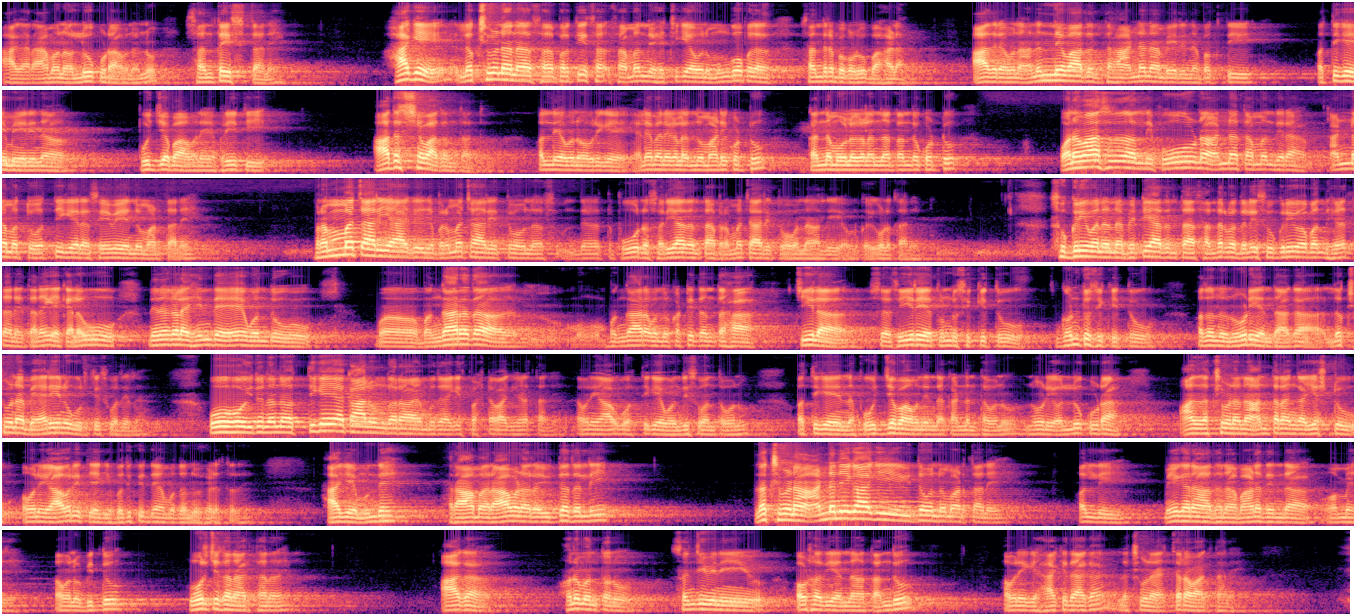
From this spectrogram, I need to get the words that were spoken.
ಆಗ ರಾಮನು ಅಲ್ಲೂ ಕೂಡ ಅವನನ್ನು ಸಂತೈಸ್ತಾನೆ ಹಾಗೆ ಲಕ್ಷ್ಮಣನ ಸ, ಪ್ರತಿ ಸಾಮಾನ್ಯ ಹೆಚ್ಚಿಗೆ ಅವನು ಮುಂಗೋಪದ ಸಂದರ್ಭಗಳು ಬಹಳ. ಆದರೆ ಅವನ ಅನನ್ಯವಾದಂತಹ ಅಣ್ಣನ ಮೇಲಿನ ಭಕ್ತಿ, ಅತ್ತಿಗೆಯ ಮೇಲಿನ ಪೂಜ್ಯ ಭಾವನೆ ಪ್ರೀತಿ ಆದರ್ಶವಾದಂಥದ್ದು. ಅಲ್ಲಿ ಅವನು ಅವರಿಗೆ ಎಲೆಮನೆಗಳನ್ನು ಮಾಡಿಕೊಟ್ಟು, ಕಂದಮೂಲಗಳನ್ನು ತಂದುಕೊಟ್ಟು, ವನವಾಸದಲ್ಲಿ ಪೂರ್ಣ ಅಣ್ಣ ತಮ್ಮಂದಿರ, ಅಣ್ಣ ಮತ್ತು ಒತ್ತಿಗೆಯರ ಸೇವೆಯನ್ನು ಮಾಡ್ತಾನೆ. ಬ್ರಹ್ಮಚಾರಿಯಾಗಿ ಬ್ರಹ್ಮಚಾರಿತ್ವವನ್ನು ಪೂರ್ಣ ಸರಿಯಾದಂಥ ಬ್ರಹ್ಮಚಾರಿತ್ವವನ್ನು ಅಲ್ಲಿ ಅವನು ಕೈಗೊಳ್ಳುತ್ತಾನೆ. ಸುಗ್ರೀವನನ್ನು ಭೇಟಿಯಾದಂಥ ಸಂದರ್ಭದಲ್ಲಿ ಸುಗ್ರೀವ ಬಂದು ಹೇಳ್ತಾನೆ, ತನಗೆ ಕೆಲವು ದಿನಗಳ ಹಿಂದೆ ಒಂದು ಬಂಗಾರದ ಬಂಗಾರವನ್ನು ಕಟ್ಟಿದಂತಹ ಚೀಲ ಸೀರೆಯ ತುಂಡು ಸಿಕ್ಕಿತ್ತು, ಗಂಟು ಸಿಕ್ಕಿತ್ತು. ಅದನ್ನು ನೋಡಿ ಎಂದಾಗ ಲಕ್ಷ್ಮಣ ಬೇರೇನೂ ಗುರುತಿಸುವುದಿಲ್ಲ. ಓಹೋ, ಇದು ನನ್ನ ಅತ್ತಿಗೆಯ ಕಾಲುಂಗರ ಎಂಬುದಾಗಿ ಸ್ಪಷ್ಟವಾಗಿ ಹೇಳ್ತಾನೆ. ಅವನು ಯಾವ ಅತ್ತಿಗೆ ವಂದಿಸುವಂಥವನು, ಅತ್ತಿಗೆಯನ್ನು ಪೂಜ್ಯ ಭಾವನೆಯಿಂದ ಕಂಡಂಥವನು. ನೋಡಿ, ಅಲ್ಲೂ ಕೂಡ ಆ ಲಕ್ಷ್ಮಣನ ಅಂತರಂಗ ಎಷ್ಟು, ಅವನು ಯಾವ ರೀತಿಯಾಗಿ ಬದುಕಿದ್ದೆ ಎಂಬುದನ್ನು ಹೇಳುತ್ತದೆ. ಹಾಗೆ ಮುಂದೆ ರಾಮ ರಾವಣರ ಯುದ್ಧದಲ್ಲಿ ಲಕ್ಷ್ಮಣ ಅಣ್ಣನಿಗಾಗಿ ಯುದ್ಧವನ್ನು ಮಾಡ್ತಾನೆ. ಅಲ್ಲಿ ಮೇಘನಾಥನ ಬಾಣದಿಂದ ಒಮ್ಮೆ ಅವನು ಬಿದ್ದು ಮೂರ್ಛಿತನಾಗ್ತಾನೆ. ಆಗ ಹನುಮಂತನು ಸಂಜೀವಿನಿ ಔಷಧಿಯನ್ನು ತಂದು ಅವನಿಗೆ ಹಾಕಿದಾಗ ಲಕ್ಷ್ಮಣ ಎಚ್ಚರವಾಗ್ತಾನೆ.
